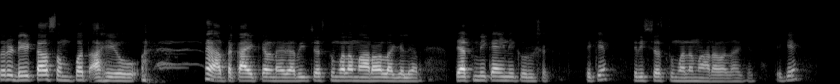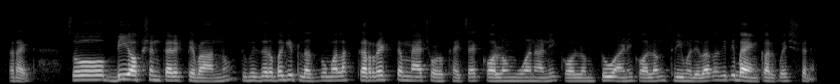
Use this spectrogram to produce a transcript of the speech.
sir data संपत आहे हो. आता काय करणार यार? रिचार्ज तुम्हाला मारावा लागेल यार. त्यात मी काही नाही करू शकत. ठीक आहे? रिचार्ज तुम्हाला मारावा लागेल. ठीक आहे? Right so B option correct आहे बाळांनो. तुम्ही जर बघितलं तर तुम्हाला करेक्ट मॅच ओळखायचा आहे कॉलम वन आणि कॉलम टू आणि कॉलम थ्रीमध्ये बघा किती भयंकर क्वेश्चन आहे.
